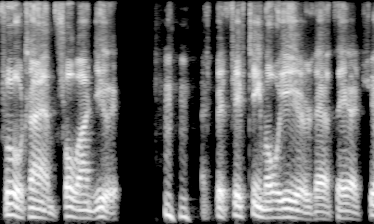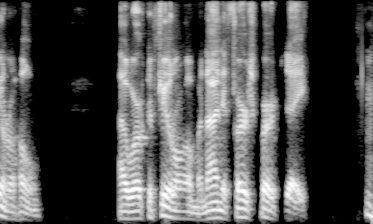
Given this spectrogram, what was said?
full time before I knew it. I spent 15 more years out there at funeral home. I worked a funeral on my 91st birthday.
